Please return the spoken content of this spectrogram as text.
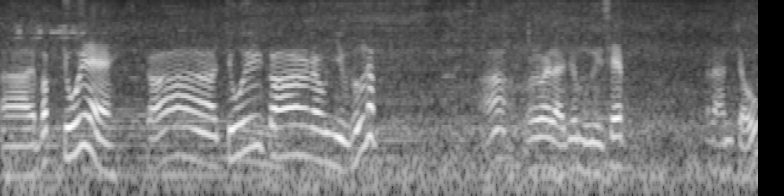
à, bắp chuối nè có chuối có rau nhiều thứ lắm. Đó quay, quay lại cho mọi người xem. Đó là anh chủ.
